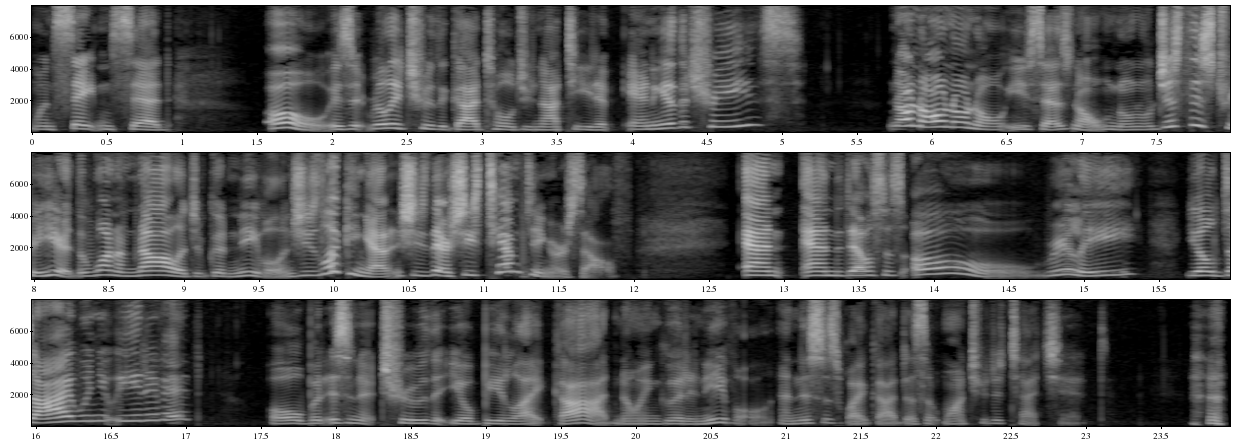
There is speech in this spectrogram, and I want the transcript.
when Satan said, Oh, is it really true that God told you not to eat of any of the trees? No, no, no, no. Eve says, no, no, no. Just this tree here, the one of knowledge of good and evil. And she's looking at it and she's there. She's tempting herself. And and the devil says, Oh, really? You'll die when you eat of it? Oh, but isn't it true that you'll be like God, knowing good and evil? And this is why God doesn't want you to touch it.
